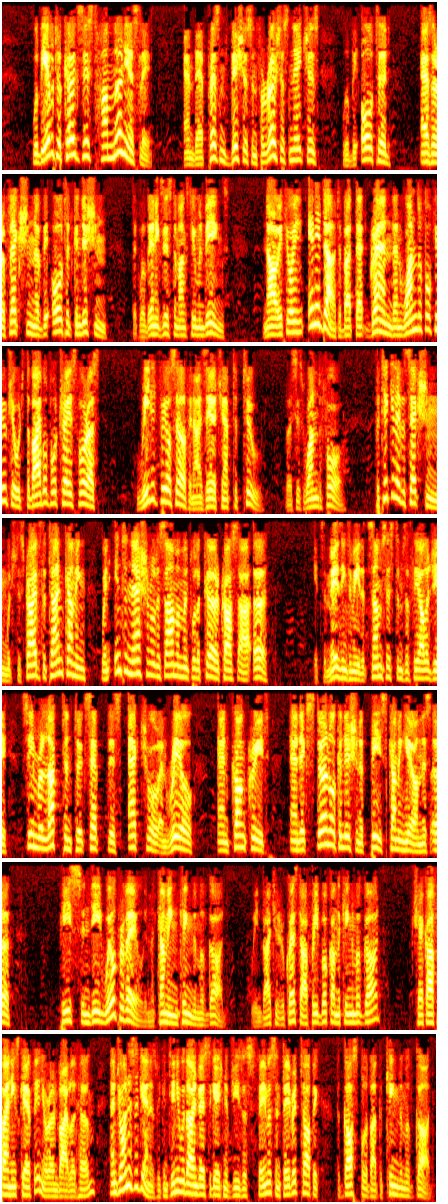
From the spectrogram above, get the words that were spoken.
will be able to coexist harmoniously, and their present vicious and ferocious natures will be altered as a reflection of the altered condition that will then exist amongst human beings. Now, if you're in any doubt about that grand and wonderful future which the Bible portrays for us, read it for yourself in Isaiah chapter 2, verses 1 to 4, particularly the section which describes the time coming when international disarmament will occur across our earth. It's amazing to me that some systems of theology seem reluctant to accept this actual and real and concrete and external condition of peace coming here on this earth. Peace indeed will prevail in the coming kingdom of God. We invite you to request our free book on the kingdom of God. Check our findings carefully in your own Bible at home, and join us again as we continue with our investigation of Jesus' famous and favorite topic, the gospel about the kingdom of God.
